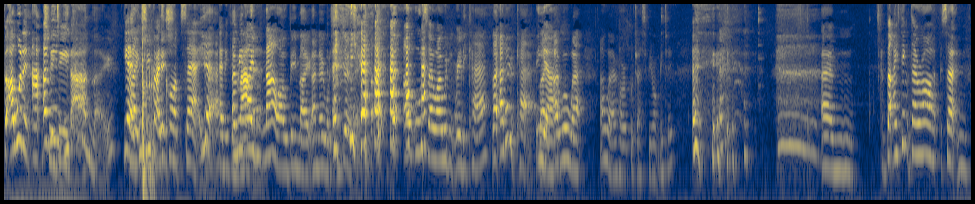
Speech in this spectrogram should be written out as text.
But I wouldn't actually I mean, do you that. can though. Yeah, Like, because you guys can't say yeah anything I mean, I it. now I'll be like, I know what she's doing. Yeah. But, I, but I, also, I wouldn't really care. Like, I don't care. Like, Yeah. I will wear. I'll wear a horrible dress if you want me to. um, but I think there are certain.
